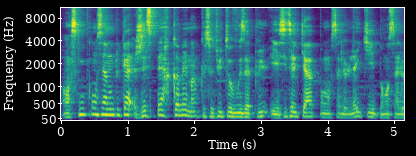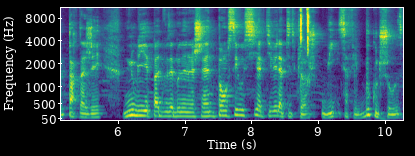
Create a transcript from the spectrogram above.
En ce qui me concerne en tout cas, j'espère quand même hein, que ce tuto vous a plu, et si c'est le cas, pensez à le liker, pensez à le partager, n'oubliez pas de vous abonner à la chaîne, pensez aussi à activer la petite cloche, oui, ça fait beaucoup de choses.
